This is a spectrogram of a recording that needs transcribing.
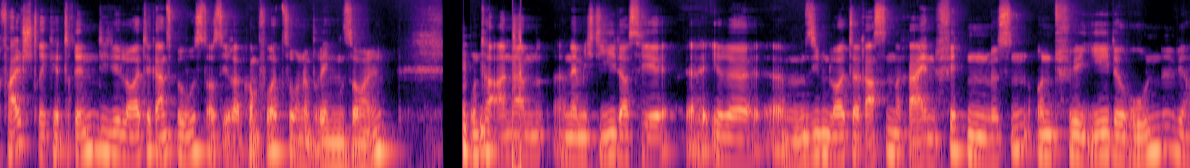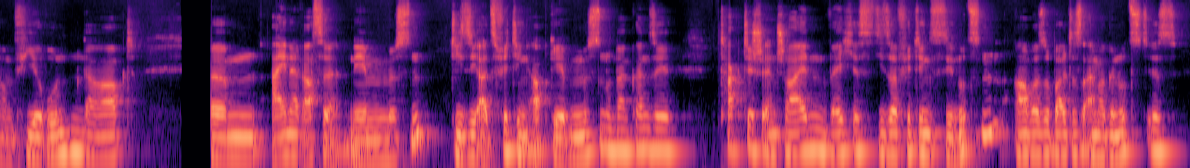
Fallstricke drin, die die Leute ganz bewusst aus ihrer Komfortzone bringen sollen. Unter anderem nämlich die, dass sie äh, ihre ähm, sieben Leute Rassen rein fitten müssen und für jede Runde, wir haben vier Runden gehabt, ähm, eine Rasse nehmen müssen, die sie als Fitting abgeben müssen und dann können sie taktisch entscheiden, welches dieser Fittings sie nutzen, aber sobald es einmal genutzt ist,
